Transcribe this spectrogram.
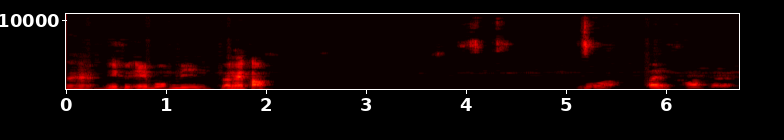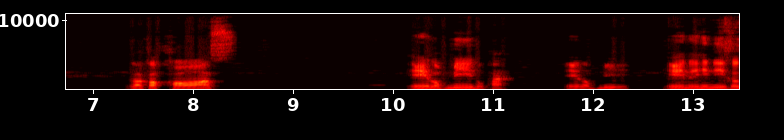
นะฮะ นี่คือ a บวก b แล้วไงต่อบวก เอ้ยพอเลยแล้วก็ cos a ลบ b ถูกปะ a ลบ b a ในที่นี้ก็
